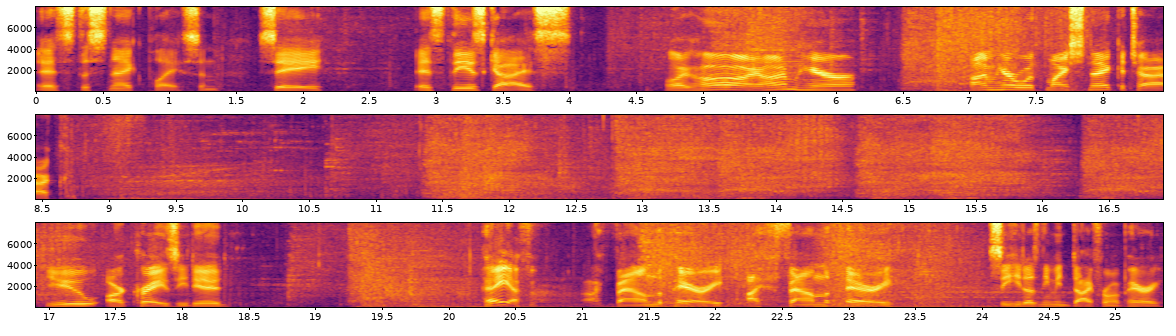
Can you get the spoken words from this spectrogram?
It's the snake place, and see, it's these guys. Like, hi, I'm here. I'm here with my snake attack. You are crazy, dude. Hey, I, I found the parry. I found the parry. See, he doesn't even die from a parry.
